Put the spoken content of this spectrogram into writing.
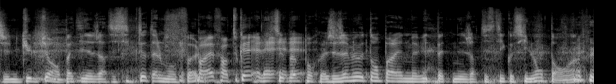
J'ai une culture en patinage artistique totalement folle. Bref, en tout cas, elle, je sais pas pourquoi. J'ai jamais autant parlé de ma vie de patinage artistique aussi longtemps. Hein.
